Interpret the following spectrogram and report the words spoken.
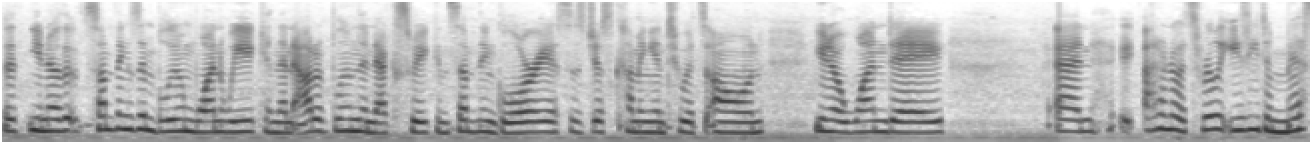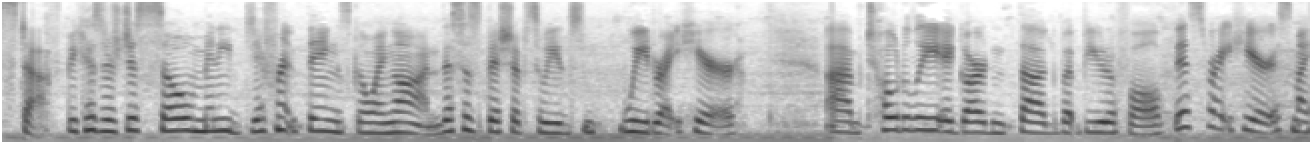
That you know that something's in bloom one week and then out of bloom the next week and something glorious is just coming into its own you know one day. And it, I don't know it's really easy to miss stuff because there's just so many different things going on. This is bishop's weeds weed right here um, totally a garden thug but beautiful this right here is my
